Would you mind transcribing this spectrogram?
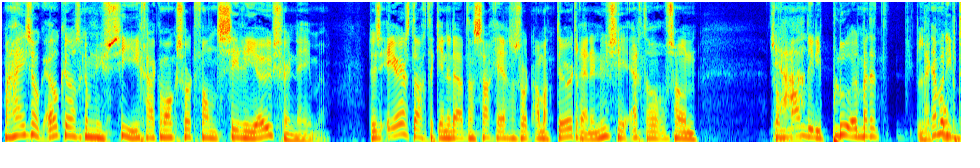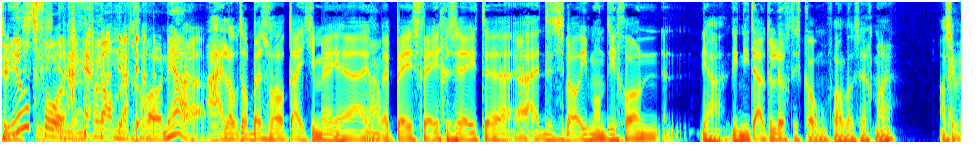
Maar hij is ook, elke keer als ik hem nu zie, ga ik hem ook een soort van serieuzer nemen. Dus eerst dacht ik inderdaad, dan zag je echt een soort amateurtrainer. Nu zie je echt al zo'n zo'n Ja. man die die ploeg... Met het, ja, maar die beeldvorming verandert gewoon, ja. Hij loopt al best wel een tijdje mee. Hè? Hij heeft bij PSV gezeten. Ja, dit is wel iemand die gewoon ja, die niet uit de lucht is komen vallen, zeg maar. Als ik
